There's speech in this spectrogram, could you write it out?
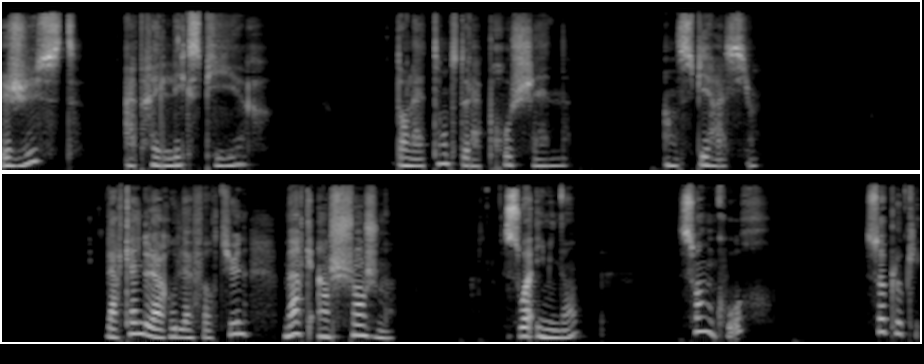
juste après l'expire, dans l'attente de la prochaine inspiration. L'arcane de la roue de la fortune marque un changement, soit imminent, soit en cours, soit bloqué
